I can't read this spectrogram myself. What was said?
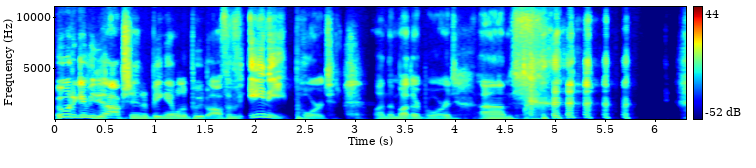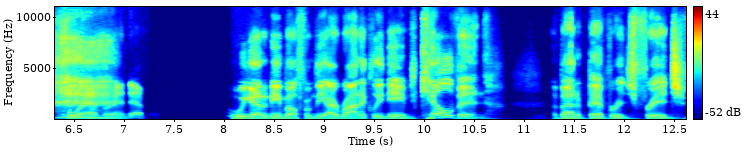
We want to give you the option of being able to boot off of any port on the motherboard. Um, Forever and ever. we got an email from the ironically named Kelvin about a beverage fridge.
